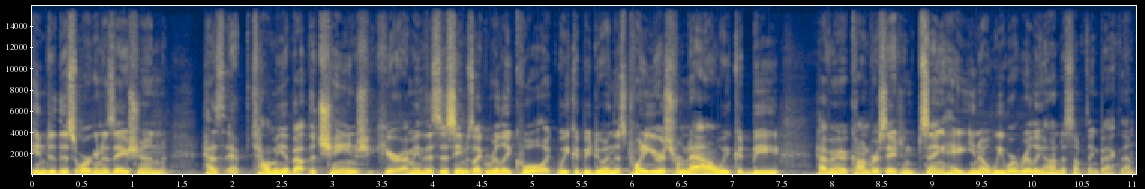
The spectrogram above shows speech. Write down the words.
into this organization. Has Tell me about the change here. I mean, this is, seems like really cool. Like, we could be doing this 20 years from now, we could be having a conversation saying, hey, you know, we were really onto something back then.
